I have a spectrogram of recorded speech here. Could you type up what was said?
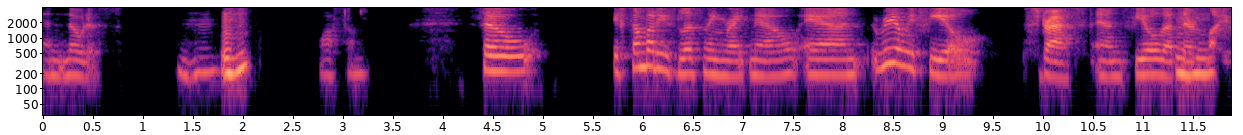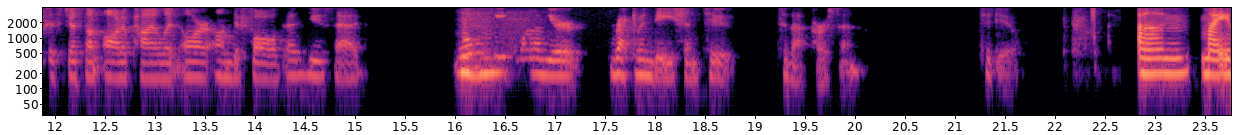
and notice. Mm-hmm. Mm-hmm. Awesome. So, if somebody's listening right now and really feel stressed and feel that their mm-hmm. life is just on autopilot or on default, as you said, what would mm-hmm. be one of your recommendation to to that person to do? Um, my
